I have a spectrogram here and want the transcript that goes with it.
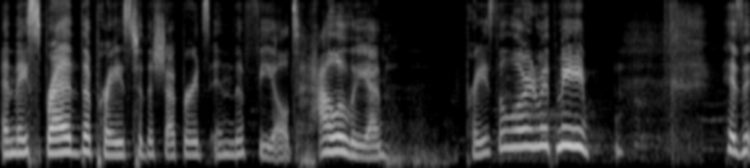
and they spread the praise to the shepherds in the field. Hallelujah. Praise the Lord with me. His,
